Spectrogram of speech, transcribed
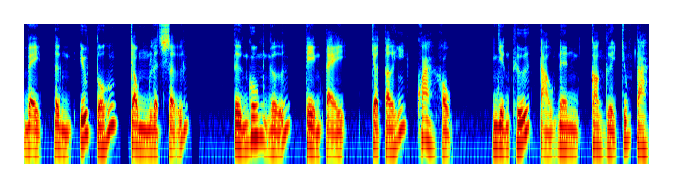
về từng yếu tố trong lịch sử, từ ngôn ngữ, tiền tệ cho tới khoa học, những thứ tạo nên con người chúng ta.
